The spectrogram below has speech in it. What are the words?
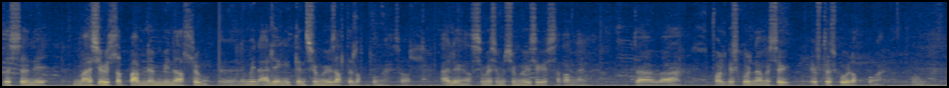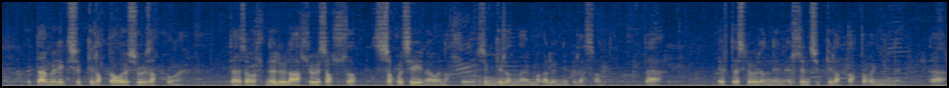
тассани маасиуллерпаамнамминеерлуг наммин аалиангиккан сунгуисарталерпунга соор аалиангерсимасум сунгуисагиссақарнага таава folkeskolenamасаг efterskolerpunga тааманик суккилерторуйуссуусарпунга таасоор налулаарлуисорлер соқутигинаванарлугу суккилернаиммақалунни пилерсорна таа efterskolernin аллан суккилертарторингиннан таа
